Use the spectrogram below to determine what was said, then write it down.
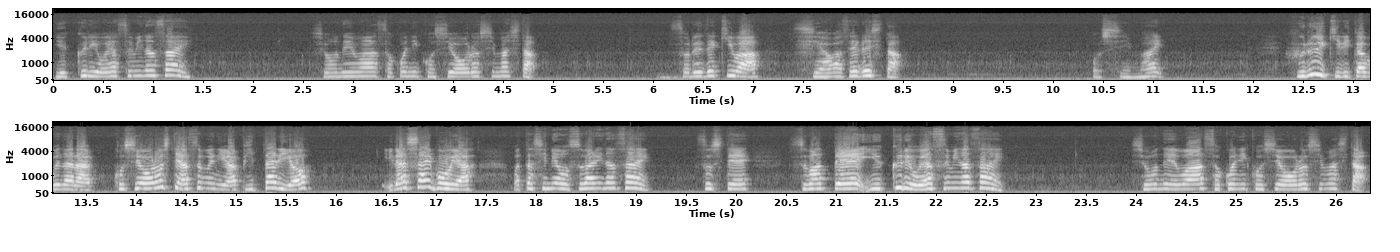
ゆっくりお休みなさい。少年はそこに腰を下ろしました。それで木は幸せでした。おしまい。古い切り株なら腰を下ろして休むにはぴったりよ。いらっしゃい坊や、私にお座りなさい。そして、座ってゆっくりおやすみなさい。少年はそこに腰を下ろしました。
